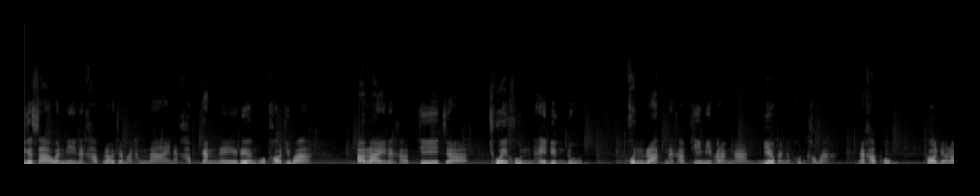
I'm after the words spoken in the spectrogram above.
ิกาซาวันนี้นะครับเราจะมาทำนายนะครับกันในเรื่องหัวข้อที่ว่าอะไรนะครับที่จะช่วยคุณให้ดึงดูด คนรักนะครับที่มีพลังงานเดียวกันกับคุณเข้ามานะครับ ผมก็เดี๋ยวเรา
